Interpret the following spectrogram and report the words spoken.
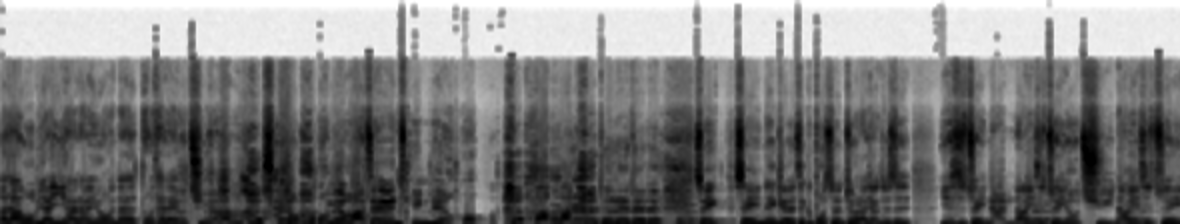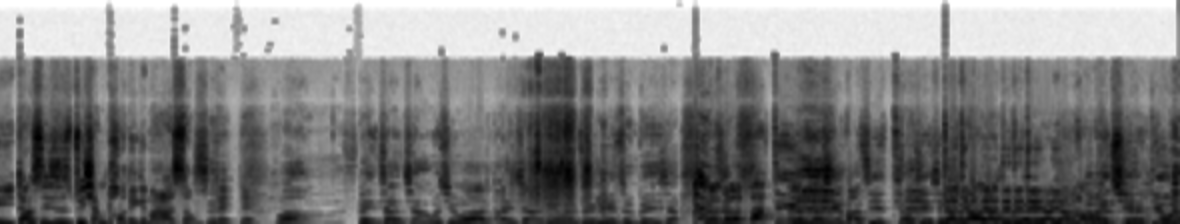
那当然我比较遗憾啊，因为我那我太太有去啊，所以我我没有办法在那边停留。对对对对，所以所以那个这个波士顿对我来讲就是也是最难，然后也是最有趣，然后也是最当时也是最想跑的一个马拉松。对对，哇。被你这样讲，我觉得我要安排一下，练完这个可以准备一下。但是第一个要先把自己条件先调要对对对，要养好，要不然去很丢人，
